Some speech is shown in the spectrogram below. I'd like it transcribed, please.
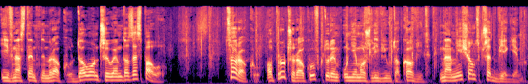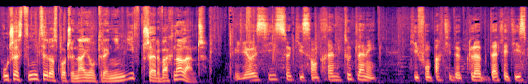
i w następnym roku dołączyłem do zespołu. Co roku, oprócz roku, w którym uniemożliwił to COVID, na miesiąc przed biegiem uczestnicy rozpoczynają treningi w przerwach na lunch. Il y a aussi ceux qui s'entraînent toute l'année, qui font partie de clubs d'athlétisme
